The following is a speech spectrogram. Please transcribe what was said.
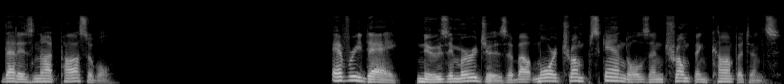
that is not possible. Every day, news emerges about more Trump scandals and Trump incompetence.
